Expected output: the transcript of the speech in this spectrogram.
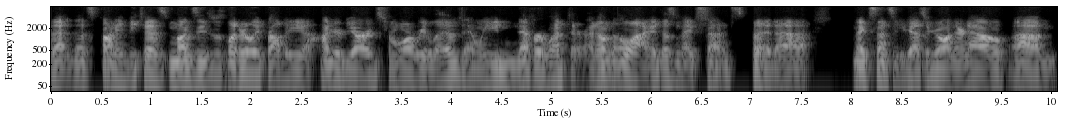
That that's funny because Mugsy's was literally probably a hundred yards from where we lived, and we never went there. I don't know why; it doesn't make sense, but uh, makes sense that you guys are going there now. Um,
